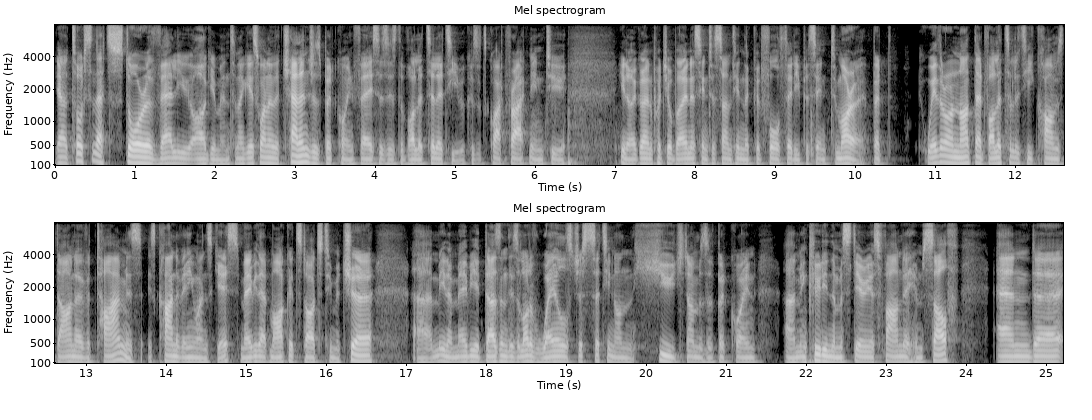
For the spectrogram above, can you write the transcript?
yeah, it talks to that store of value argument. And I guess one of the challenges Bitcoin faces is the volatility because it's quite frightening to, you know, go and put your bonus into something that could fall 30% tomorrow. But whether or not that volatility calms down over time is, is kind of anyone's guess. Maybe that market starts to mature. Um, you know, maybe it doesn't. There's a lot of whales just sitting on huge numbers of Bitcoin, um, including the mysterious founder himself. And, uh,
